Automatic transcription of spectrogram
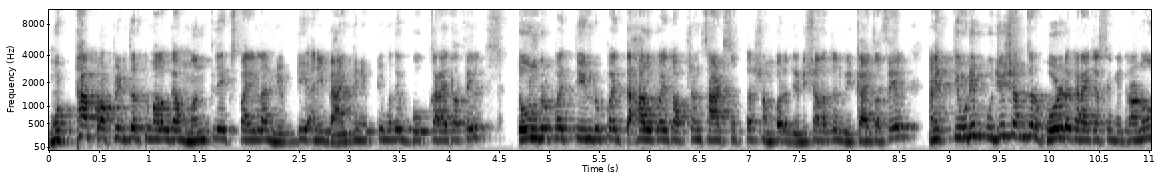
मोठा प्रॉफिट जर तुम्हाला उद्या मंथली एक्सपायरीला निफ्टी आणि बँक निफ्टीमध्ये बुक करायचा असेल दोन रुपये तीन रुपये दहा रुपयाचं ऑप्शन साठ सत्तर शंभर दीडशेला जर विकायचं असेल आणि तेवढी पोझिशन जर होल्ड करायची असेल मित्रांनो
